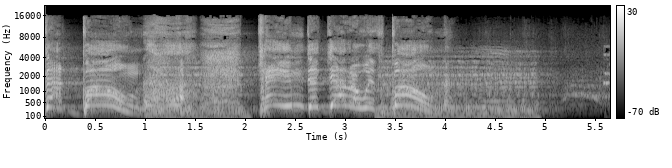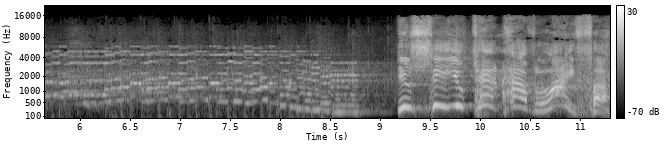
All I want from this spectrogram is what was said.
that bone came together with bone You see, you can't have life uh,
